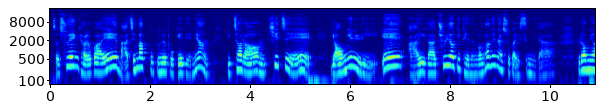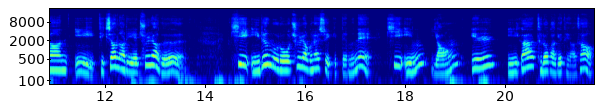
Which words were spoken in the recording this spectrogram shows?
그래서 수행 결과의 마지막 부분을 보게 되면 이처럼 키즈에 012에 i가 출력이 되는 걸 확인할 수가 있습니다. 그러면 이 딕셔너리의 출력은 키 이름으로 출력을 할 수 있기 때문에 키인 0, 1, 2가 들어가게 되어서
